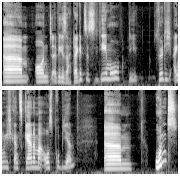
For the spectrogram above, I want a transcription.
Ähm, und äh, wie gesagt, da gibt es die Demo, die würde ich eigentlich ganz gerne mal ausprobieren. Ähm, und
